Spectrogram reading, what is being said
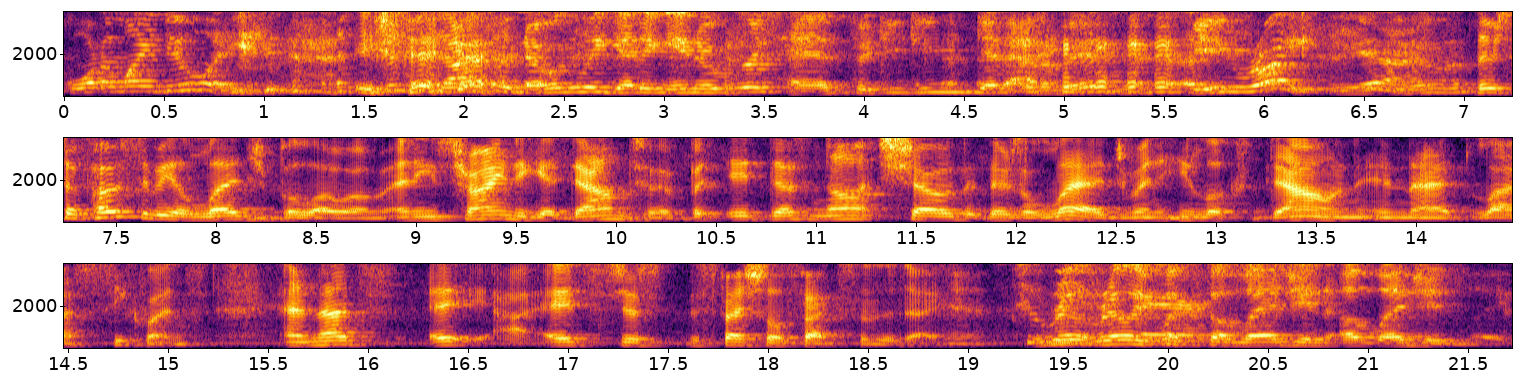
What am I doing? It's just the doctor knowingly getting in over his head, thinking he can get out of it, being right. Yeah. You know, There's supposed to be a ledge below him, and he's trying to get down to it, but it does not show that there's a ledge when he looks down in that last sequence. And that's it, it's just the special effects of the day. yeah. To Re- be really fair- puts the legend allegedly.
